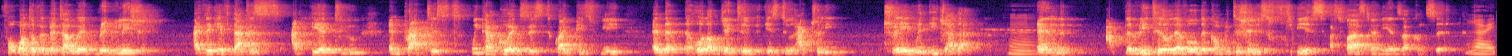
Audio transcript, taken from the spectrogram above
for want of a better word, regulation. I think if that is adhered to and practiced, we can coexist quite peacefully. And the, the whole objective is to actually trade with each other. Mm. And at the retail level, the competition is fierce as far as Ghanaians are concerned. All right.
